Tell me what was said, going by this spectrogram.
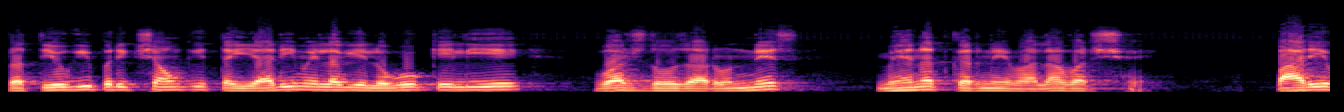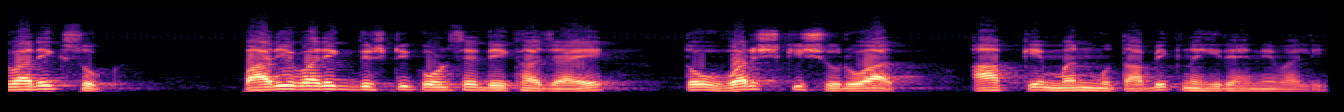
प्रतियोगी परीक्षाओं की तैयारी में लगे लोगों के लिए वर्ष 2019 मेहनत करने वाला वर्ष है। पारिवारिक सुख। पारिवारिक दृष्टिकोण से देखा जाए तो वर्ष की शुरुआत आपके मन मुताबिक नहीं रहने वाली।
